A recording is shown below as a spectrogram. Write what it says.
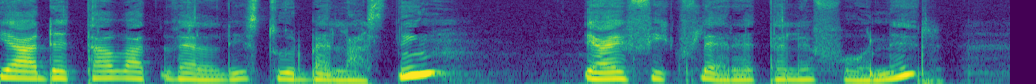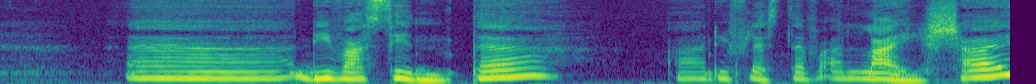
Ja, dette har vært veldig stor belastning. Jeg fikk flere telefoner. Eh, de var sinte. Eh, de fleste var lei seg.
